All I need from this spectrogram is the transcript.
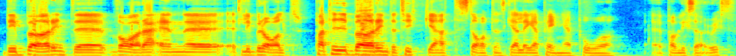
Det bör inte vara en... eh, Ett liberalt parti bör inte tycka att staten ska lägga pengar på eh, public service.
